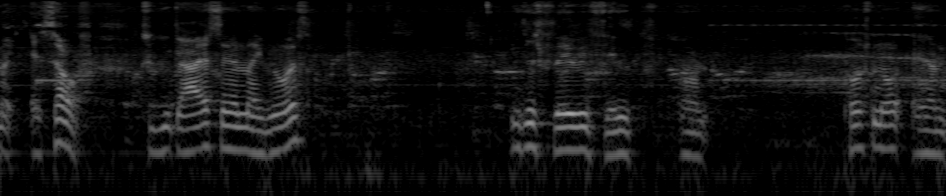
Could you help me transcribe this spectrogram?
myself to you guys and my viewers. Just very, very um, personal and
